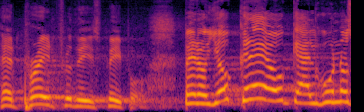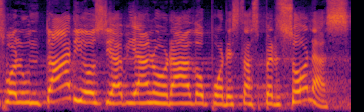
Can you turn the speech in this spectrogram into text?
had prayed for these people. Pero yo creo que algunos voluntarios ya habían orado por estas personas.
